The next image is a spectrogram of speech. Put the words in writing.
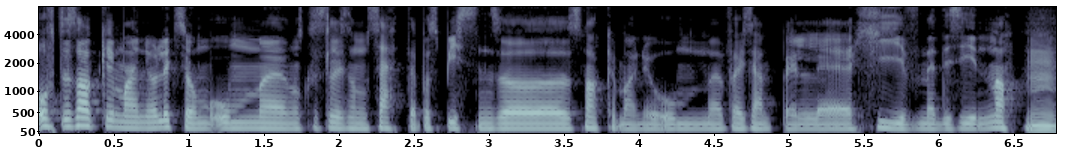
Ofte snakker man jo liksom om eh, Man skal liksom sette på spissen, så snakker man jo om f.eks. for eksempel eh, hiv-medisinen, da. Mm.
